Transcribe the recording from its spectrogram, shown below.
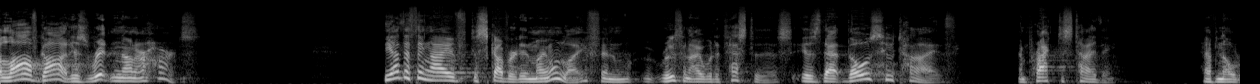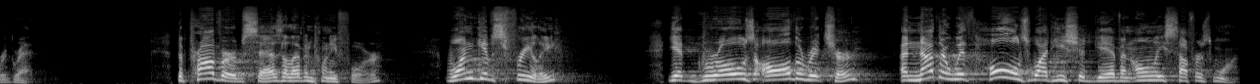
The law of God is written on our hearts. The other thing I've discovered in my own life, and Ruth and I would attest to this, is that those who tithe and practice tithing have no regret. The proverb says, 1124, one gives freely, yet grows all the richer. Another withholds what he should give and only suffers want.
